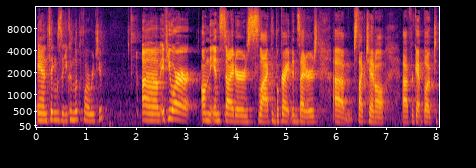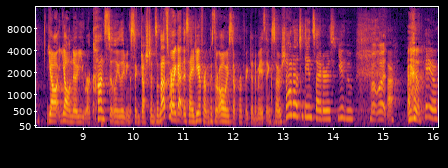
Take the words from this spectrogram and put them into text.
and things that you can look forward to. Um, if you are on the Insiders Slack, Book Riot Insiders um, Slack channel, uh, for Get Booked, y'all y'all know you are constantly leaving suggestions, and that's where I got this idea from because they're always so perfect and amazing. So shout out to the Insiders, yoo-hoo. What what? Uh, hey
